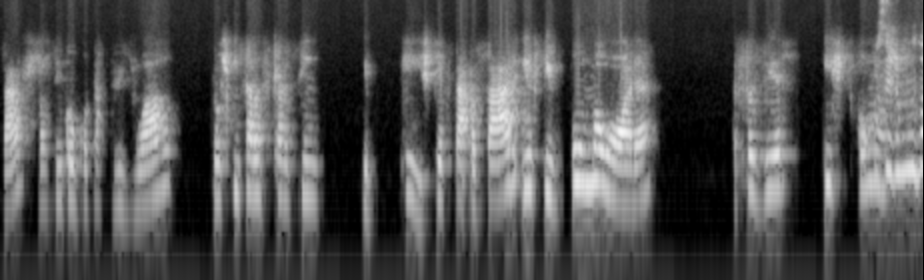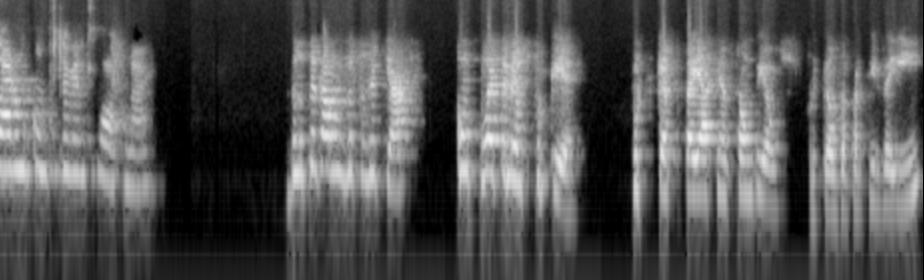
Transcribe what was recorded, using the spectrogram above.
sabes? Só assim com o contacto visual. Eles começaram a ficar assim, tipo, o que é isto? O que é que está a passar? E eu estive uma hora a fazer isto com Ou eles. seja, mudaram o comportamento logo, não é? De repente estávamos a fazer teatro. Completamente. Porquê? Porque captei a atenção deles. Porque eles, a partir daí,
